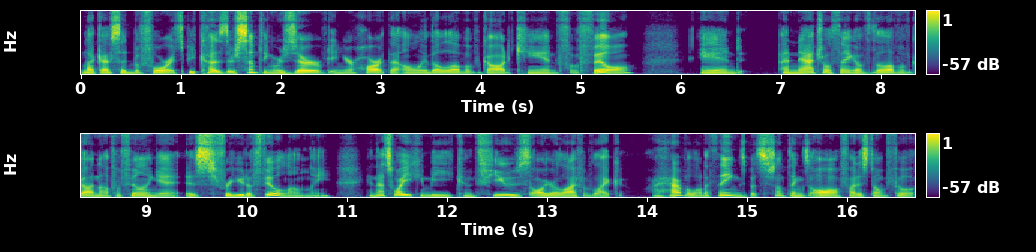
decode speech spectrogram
like I've said before, it's because there's something reserved in your heart that only the love of God can fulfill and a natural thing of the love of God not fulfilling it is for you to feel lonely. And that's why you can be confused all your life of like, I have a lot of things, but something's off. I just don't feel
